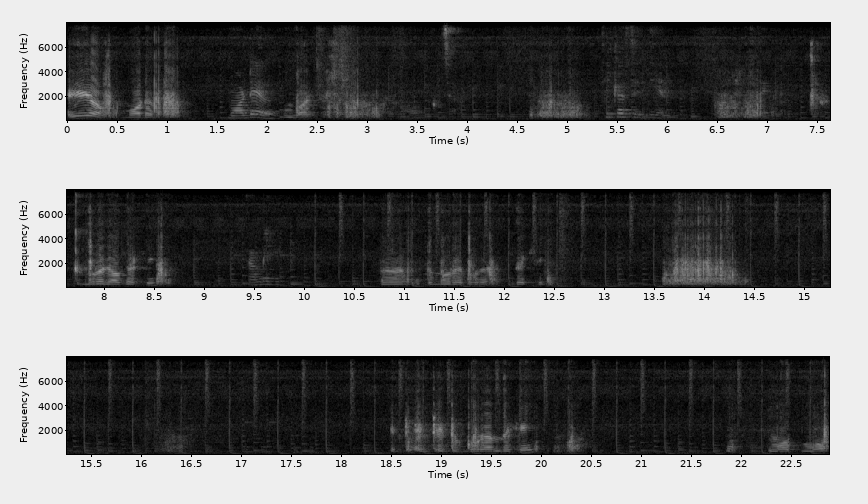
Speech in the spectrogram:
এই মডেল মডেল ঠিক আছে দিয়েন দূরে যাও দেখি আমি হুম একটু দূরে দূরে দেখি। একটু একটু একটু ঘুরান দেখি। মুখ মুখ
